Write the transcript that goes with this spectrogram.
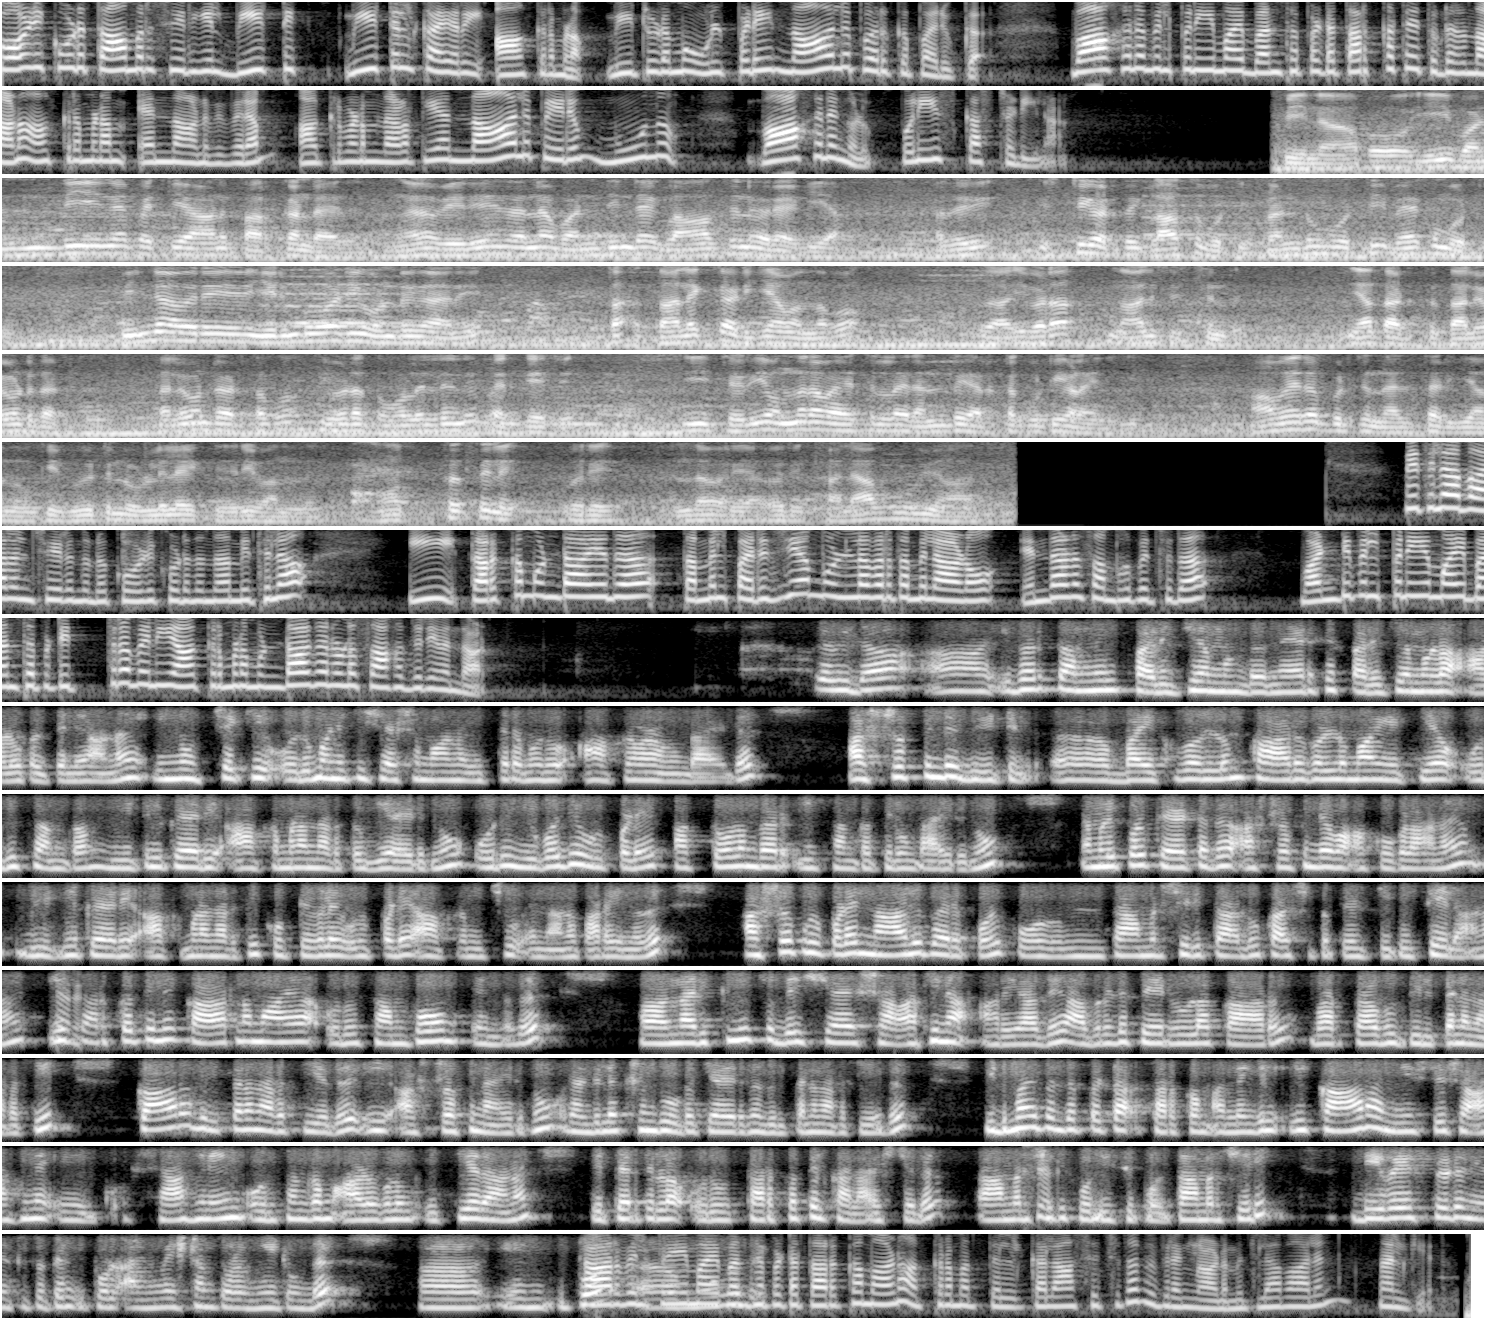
കോഴിക്കോട് താമരശ്ശേരിയിൽ വീട്ടിൽ വീട്ടിൽ കയറി ആക്രമണം. വീട്ടുടമ ഉൾപ്പെടെ നാല് പേർക്ക് പരുക്ക്. വാഹന വിൽപ്പനയുമായി ബന്ധപ്പെട്ട തർക്കത്തെ തുടർന്നാണ് ആക്രമണം എന്നാണ് വിവരം. ആക്രമണം നടത്തിയ നാല് പേരും മൂന്ന് വാഹനങ്ങളും പോലീസ് കസ്റ്റഡിയിലാണ്. പിന്നെ അപ്പോൾ ഈ വണ്ടീനെ പറ്റിയാണ് തർക്കം ഉണ്ടായത്. അങ്ങനെ വരികയും തന്നെ വണ്ടിന്റെ ഗ്ലാസ്സിന് ഒരു അടിയ. അത് ഇഷ്ടിക എടുത്ത് ഗ്ലാസ് പൊട്ടി ഫ്രണ്ടും പൊട്ടി ബാക്കും പൊട്ടി. പിന്നെ അവർ ഇരുമ്പ് വടി കൊണ്ട് ഞാൻ ത- തലയ്ക്ക് അടിക്കാൻ വന്നപ്പോൾ ഇവിടെ നാല് സ്വിച്ച് ഉണ്ട്. ഞാൻ തടുത്ത് തലയോണ്ട് തടുത്ത്. തലയോണ്ട് തടുത്തപ്പോൾ ഇവിടെ തോളിൽ പരിക്കേറ്റ്. ഈ ചെറിയ ഒന്നര വയസ്സുള്ള രണ്ട് ഇരട്ടക്കുട്ടികളായിരിക്കും. അവരെ പിടിച്ച് നിലത്തടിക്കാൻ നോക്കി വീട്ടിന്റെ ഉള്ളിലേക്ക് കയറി വന്ന് മൊത്തത്തിൽ ഒരു എന്താ പറയുക ഒരു കലാഭൂമിയാണ്. മിഥില ബാലൻ ചേരുന്നുണ്ട് കോഴിക്കോട് നിന്ന്. മിഥില ഈ തർക്കമുണ്ടായത് തമ്മിൽ പരിചയമുള്ളവർ തമ്മിലാണോ? എന്താണ് സംഭവിച്ചത്? വണ്ടി വിൽപ്പനയുമായി ബന്ധപ്പെട്ട് ഇത്ര വലിയ ആക്രമണം ഉണ്ടാകാനുള്ള സാഹചര്യം എന്താണ്? കവിത ഇവർ തമ്മിൽ പരിചയമുണ്ട്. നേരത്തെ പരിചയമുള്ള ആളുകൾ തന്നെയാണ്. ഇന്ന് ഉച്ചയ്ക്ക് ഒരു മണിക്ക് ശേഷമാണ് ഇത്തരമൊരു ആക്രമണം ഉണ്ടായത്. അഷ്റഫിന്റെ വീട്ടിൽ ബൈക്കുകളിലും കാറുകളിലുമായി എത്തിയ ഒരു സംഘം വീട്ടിൽ കയറി ആക്രമണം നടത്തുകയായിരുന്നു. ഒരു യുവതി ഉൾപ്പെടെ പത്തോളം പേർ ഈ സംഘത്തിലുണ്ടായിരുന്നു. നമ്മളിപ്പോൾ കേട്ടത് അഷ്റഫിന്റെ വാക്കുകളാണ്. വീട്ടിൽ കയറി ആക്രമണം നടത്തി കുട്ടികളെ ഉൾപ്പെടെ ആക്രമിച്ചു എന്നാണ് പറയുന്നത്. അഷ്റഫ് ഉൾപ്പെടെ നാലു പേർ ഇപ്പോൾ താമരശ്ശേരി താലൂക്ക് ആശുപത്രിയിൽ ചികിത്സയിലാണ്. ഈ തർക്കത്തിന് കാരണമായ ഒരു സംഭവം എന്നത് ആ, നരിക്കുനി സ്വദേശിയായ ഷാഹിന അറിയാതെ അവരുടെ പേരിലുള്ള കാറ് ഭർത്താവ് വിൽപ്പന നടത്തി. കാറ് വിൽപ്പന നടത്തിയത് ഈ അഷ്റഫിനായിരുന്നു. രണ്ട് ലക്ഷം രൂപയ്ക്കായിരുന്നു വിൽപ്പന നടത്തിയത്. ഇതുമായി ബന്ധപ്പെട്ട തർക്കം അല്ലെങ്കിൽ ഈ കാർ അന്വേഷിച്ച് ഷാഹിന ഷാഹിനയും ഒരു സംഘം ആളുകളും എത്തിയതാണ് ഇത്തരത്തിലുള്ള ഒരു തർക്കത്തിൽ കലാശിച്ചത്. താമരശ്ശേരി പോലീസ് ഇപ്പോൾ താമരശ്ശേരി ഡിവൈഎസ്പിയുടെ നേതൃത്വത്തിൽ ഇപ്പോൾ അന്വേഷണം തുടങ്ങിയിട്ടുണ്ട്. കാർ വിൽപ്പനയുമായി ബന്ധപ്പെട്ട തർക്കമാണ് അക്രമത്തിൽ കലാശിച്ചത്. വിവരങ്ങളാണ് മിഥില ബാലൻ നൽകിയത്.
